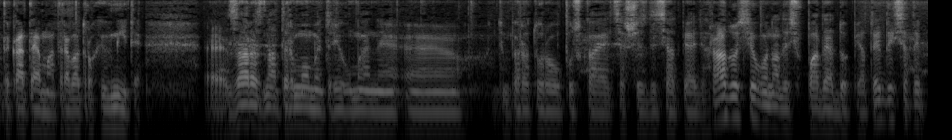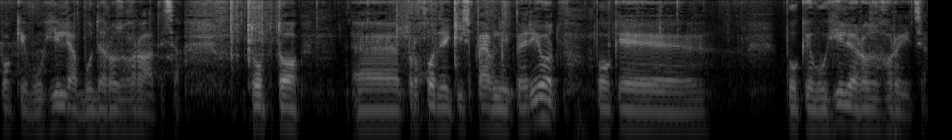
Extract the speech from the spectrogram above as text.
така тема, треба трохи вміти. Е, Зараз на термометрі у мене е, температура опускається 65 градусів, вона десь впаде до 50, поки вугілля буде розгоратися. Тобто е, проходить якийсь певний період, поки, поки вугілля розгориться.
